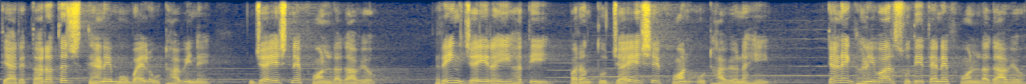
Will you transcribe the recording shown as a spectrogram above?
ત્યારે તરત જ તેણે મોબાઈલ ઉઠાવીને જયેશને ફોન લગાવ્યો. રિંગ જઈ રહી હતી, પરંતુ જયેશે ફોન ઉઠાવ્યો નહીં. તેણે ઘણીવાર સુધી તેને ફોન લગાવ્યો,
